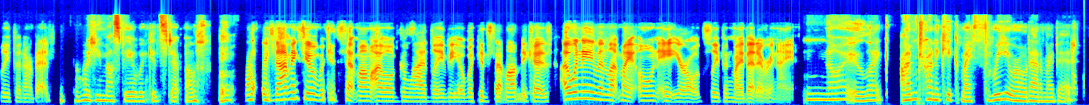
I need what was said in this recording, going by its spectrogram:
sleep in our bed. God, you must be a wicked stepmother. if that makes you a wicked stepmom, I will gladly be a wicked stepmom because I wouldn't even let my own eight year old sleep in my bed every night. No, like I'm trying to kick my three year old out of my bed.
